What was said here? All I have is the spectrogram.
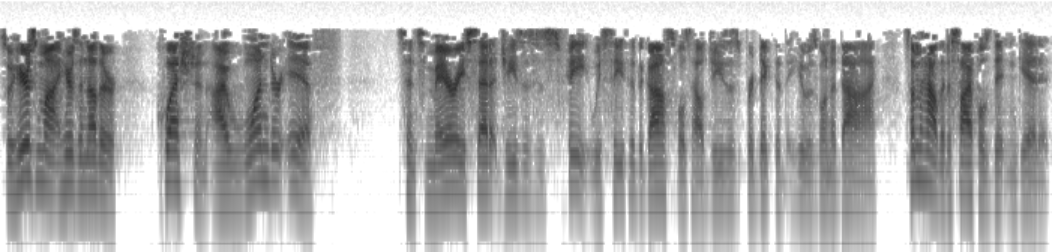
So here's my, here's another question. I wonder if, since Mary sat at Jesus' feet, we see through the Gospels how Jesus predicted that he was going to die. Somehow the disciples didn't get it.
